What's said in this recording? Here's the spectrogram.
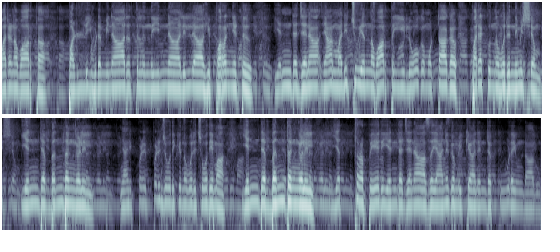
മരണവാർത്ത പള്ളിയുടെ മിനാരത്തിൽ നിന്ന് ഇന്നാലില്ലാഹി പറഞ്ഞിട്ട് എന്റെ ജന ഞാൻ മരിച്ചു എന്ന വാർത്ത ഈ ലോകമൊട്ടാകെ പരക്കുന്ന ഒരു നിമിഷം എന്റെ ബന്ധങ്ങളിൽ ഞാൻ ഇപ്പോഴും ഇപ്പോഴും ചോദിക്കുന്ന ഒരു ചോദ്യമാ എന്റെ ബന്ധങ്ങളിൽ എത്ര പേര് എന്റെ ജനാസയെ അനുഗമിക്കാൻ എന്റെ കൂടെ ഉണ്ടാകും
